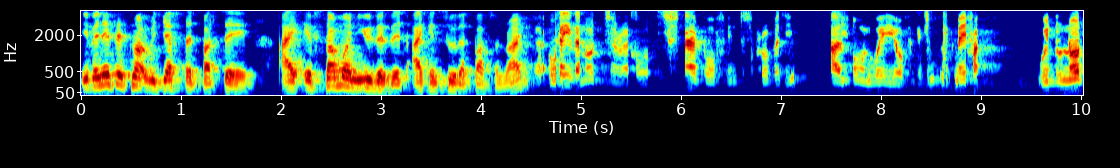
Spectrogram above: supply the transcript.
even if it's not registered per se, I if someone uses it, I can sue that person, right? say that not general each type of intellectual property has its own way of we do not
